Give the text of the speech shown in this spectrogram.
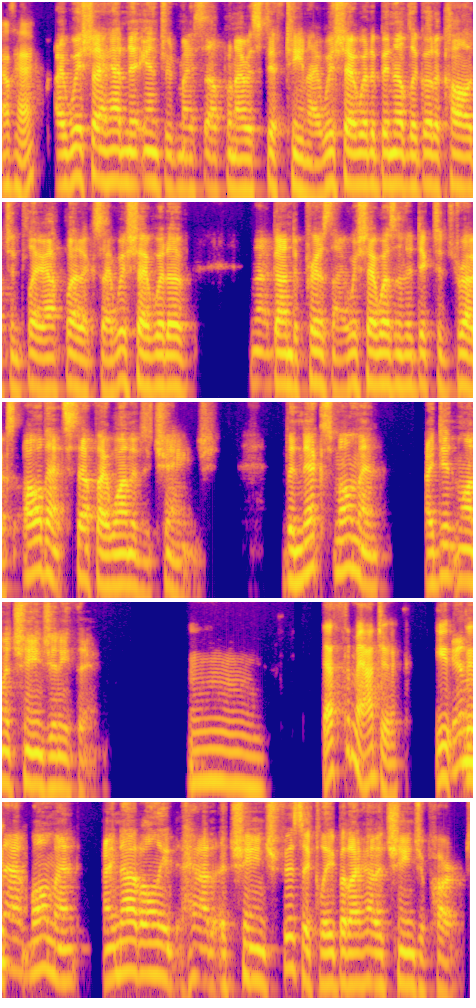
okay. I wish i hadn't injured myself when i was 15 i wish i would have been able to go to college and play athletics. I wish i would have not gone to prison. I wish i wasn't addicted to drugs. All that stuff i wanted to change. The next moment i didn't want to change anything. Mm, that's the magic. You, in the- that moment, I not only had a change physically, but I had a change of heart.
